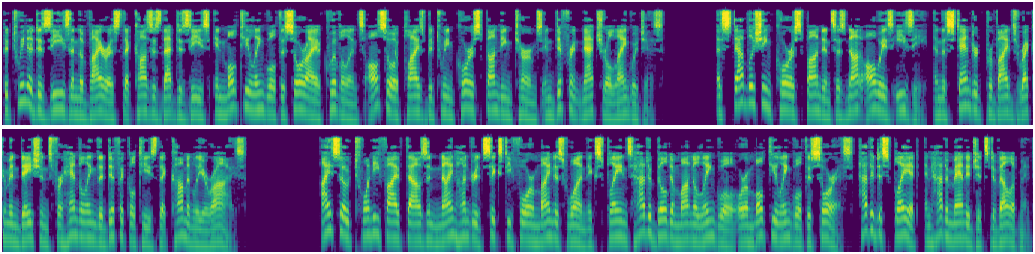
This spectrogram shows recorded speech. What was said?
between a disease and the virus that causes that disease in multilingual thesauri equivalence also applies between corresponding terms in different natural languages. Establishing correspondence is not always easy, and the standard provides recommendations for handling the difficulties that commonly arise. ISO 25964-1 explains how to build a monolingual or a multilingual thesaurus, how to display it, and how to manage its development.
